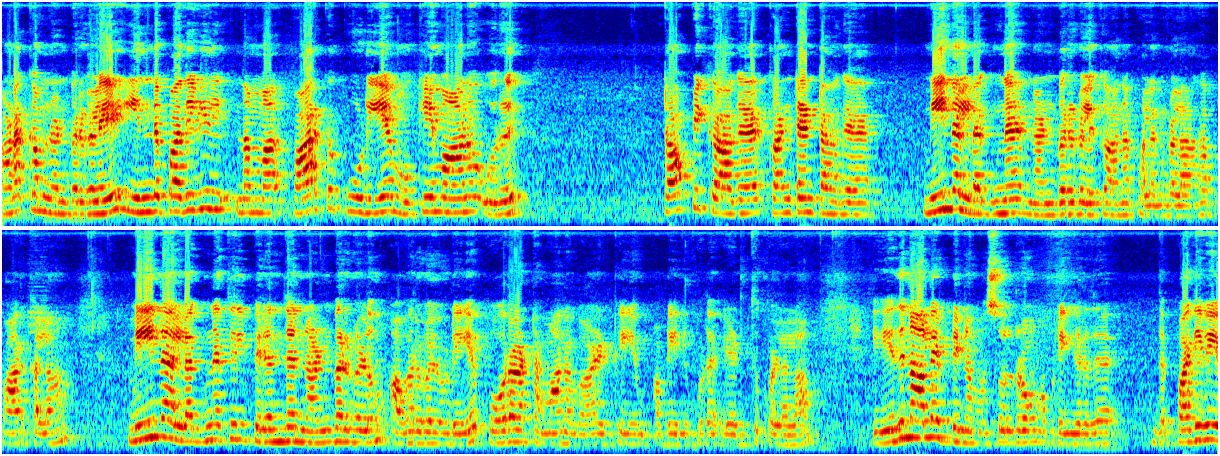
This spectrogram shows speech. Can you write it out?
வணக்கம் நண்பர்களே. இந்த பதிவில் நம்ம பார்க்கக்கூடிய முக்கியமான ஒரு டாப்பிக்காக கண்டென்ட்டாக மீன லக்ன நண்பர்களுக்கான பலன்களாக பார்க்கலாம். மீன லக்னத்தில் பிறந்த நண்பர்களும் அவர்களுடைய போராட்டமான வாழ்க்கையும் அப்படின்னு கூட எடுத்துக்கொள்ளலாம் இது எதனால இப்படி நம்ம சொல்கிறோம் அப்படிங்கிறத இந்த பதிவை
